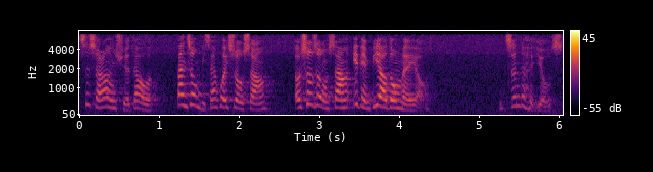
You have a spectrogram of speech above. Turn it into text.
至少让你学到了办这种比赛会受伤，而受这种伤一点必要都没有。你真的很幼稚。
